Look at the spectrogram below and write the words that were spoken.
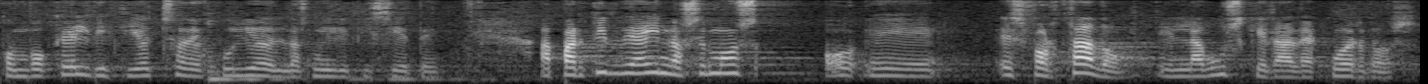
convoqué el 18 de julio del 2017. A partir de ahí nos hemos eh, esforzado en la búsqueda de acuerdos.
